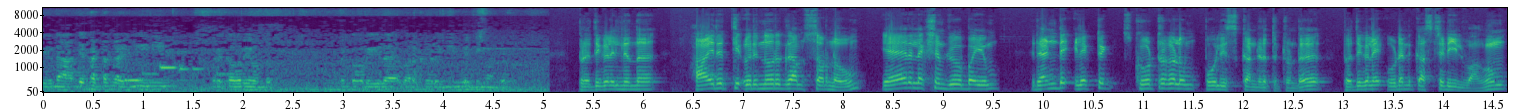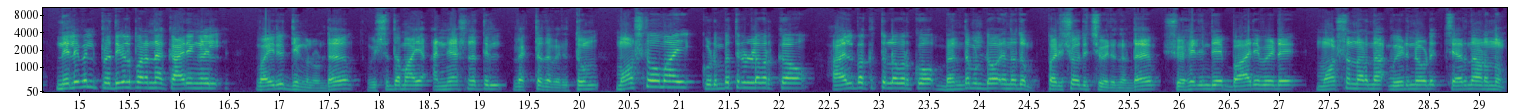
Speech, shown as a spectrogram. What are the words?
ഇതിന്റെ ആദ്യഘട്ടം കഴിഞ്ഞ് ഇനി റിക്കവറി ഉണ്ട്. റിക്കവറിയുടെ വർക്കുകൾ ഇനിയും പെൻഡിംഗ് ഉണ്ട്. പ്രതികളിൽ നിന്ന് ആയിരത്തി ഒരുന്നൂറ് ഗ്രാം സ്വർണവും ഏഴര ലക്ഷം രൂപയും രണ്ട് ഇലക്ട്രിക് സ്കൂട്ടറുകളും പോലീസ് കണ്ടെടുത്തിട്ടുണ്ട്. പ്രതികളെ ഉടൻ കസ്റ്റഡിയിൽ വാങ്ങും. നിലവിൽ പ്രതികൾ പറഞ്ഞ കാര്യങ്ങളിൽ വൈരുദ്ധ്യങ്ങളുണ്ട്. വിശദമായ അന്വേഷണത്തിൽ വ്യക്തത വരുത്തും. മോഷണവുമായി കുടുംബത്തിലുള്ളവർക്കോ അയൽപക്കത്തുള്ളവർക്കോ ബന്ധമുണ്ടോ എന്നതും പരിശോധിച്ചു വരുന്നുണ്ട്. ഷുഹേലിന്റെ ഭാര്യ വീട് മോഷണം നടന്ന വീടിനോട് ചേർന്നാണെന്നും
